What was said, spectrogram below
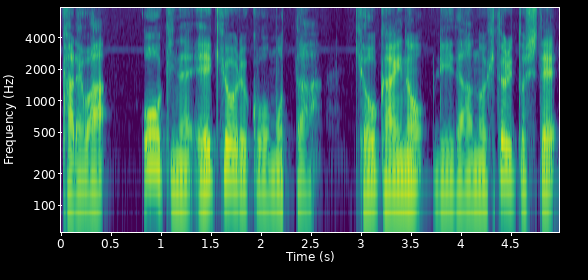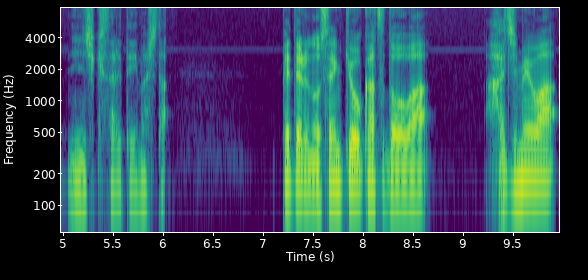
彼は大きな影響力を持った教会のリーダーの一人として認識されていました。ペテルの宣教活動は初めは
